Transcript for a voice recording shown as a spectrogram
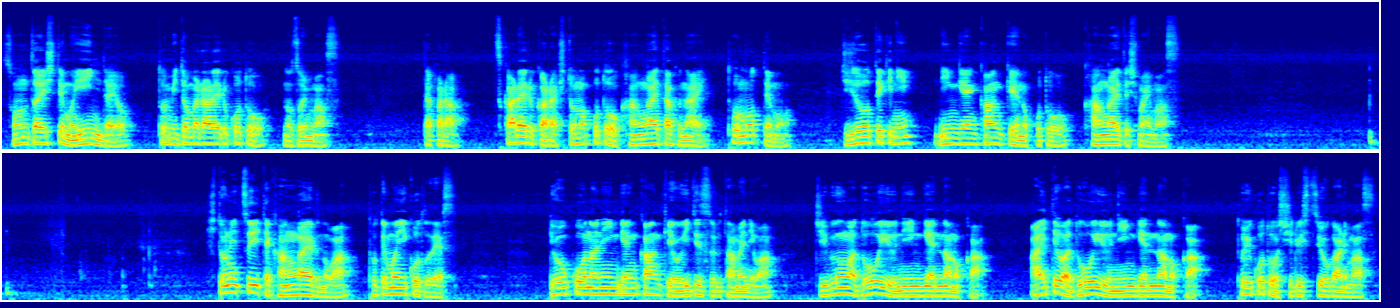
存在してもいいんだよと認められることを望みます。だから疲れるから人のことを考えたくないと思っても自動的に人間関係のことを考えてしまいます。人について考えるのはとてもいいことです。良好な人間関係を維持するためには自分はどういう人間なのか、相手はどういう人間なのかということを知る必要があります。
